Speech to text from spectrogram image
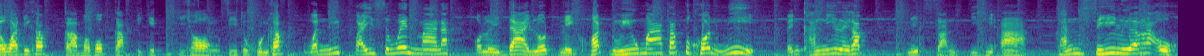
สวัสดีครับ กลับมาพบกับพี่กิตที่ช่องสีทุกคุณครับ วันนี้ไปเซเว่นมานะ ก็เลยได้รถเหล็กฮอตวิวมาครับทุกคนนี่เป็นคันนี้เลยครับนิสสัน GTR คันสีเหลืองนะ โอ้โห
